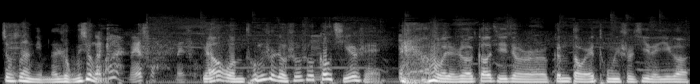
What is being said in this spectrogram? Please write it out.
就算你们的荣幸了。对，没错没错。然后我们同事就说说高旗是谁，然后我就说高旗就是跟窦唯同一时期的一个。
